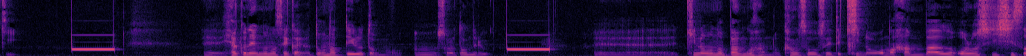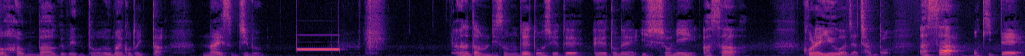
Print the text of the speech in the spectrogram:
キー。えー、100年後の世界はどうなっていると思う、うん、空飛んでる、えー、昨日の晩ご飯の感想を添えて昨日のハンバーグおろししそハンバーグ弁当はうまいこと言った。ナイス自分。あなたの理想のデート教えて。えっ、ー、とね一緒に朝これ言うわじゃあちゃんと。朝起きて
